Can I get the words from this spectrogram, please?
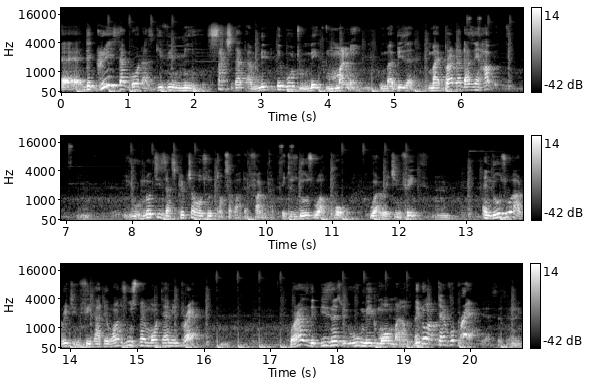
uh, the grace that God has given me, such that I'm able to make money in my business, my brother doesn't have it. You will notice that scripture also talks about the fact that it is those who are poor who are rich in faith. And those who are rich in faith are the ones who spend more time in prayer. Whereas the business people who make more money, they don't have time for prayer. Yes, certainly.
